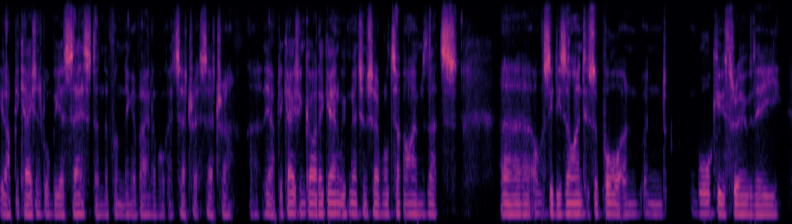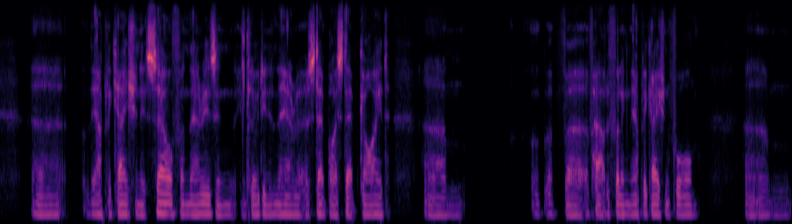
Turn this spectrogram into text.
your applications will be assessed and the funding available, etc., etc. Uh, the application guide, again, we've mentioned several times, that's uh, obviously designed to support and, and walk you through the uh, the application itself, and there is in, included in there a step-by-step guide um, of, uh, of how to fill in the application form. Um,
